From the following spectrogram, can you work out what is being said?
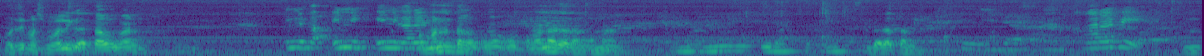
Berarti Mas Mali nggak tahu kan? Ini Pak, ini ini kan Ke mana datang? Ke mana datang? Ke mana? Nggak datang. Kak Revi. Hmm?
